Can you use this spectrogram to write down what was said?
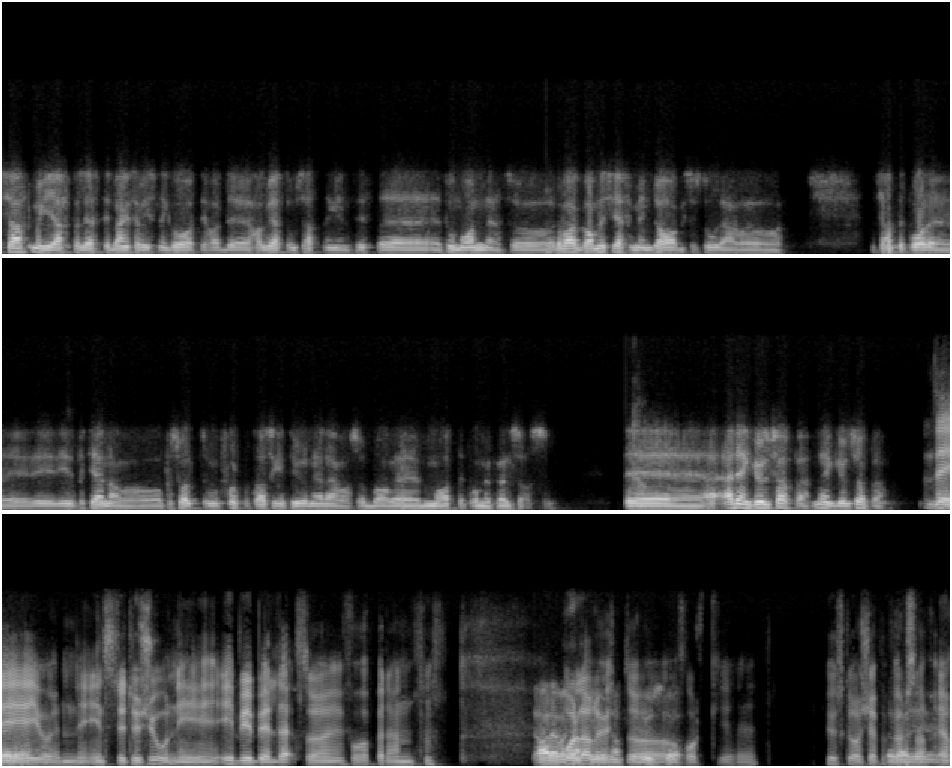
skjærte meg i hjertet og leste i Bergensavisen i går at de hadde halvert omsetningen de siste eh, to månedene. Så det var gamle sjefen min Dag som sto der og kjente på det. De, de fortjener å få solgt folk på ta seg en tur ned der og så bare mate på med pølser. Det, er det en gullsjappe? Det er en gullsjappe. Det er jo en institusjon i, i bybildet, så vi får håpe den Ja, holder ut og husker- folk eh, husker å kjøpe pølser. Ja.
